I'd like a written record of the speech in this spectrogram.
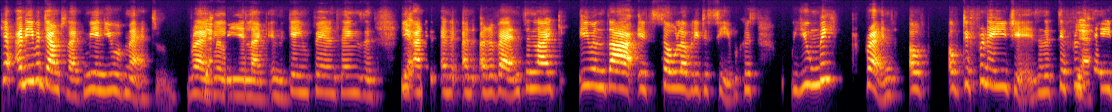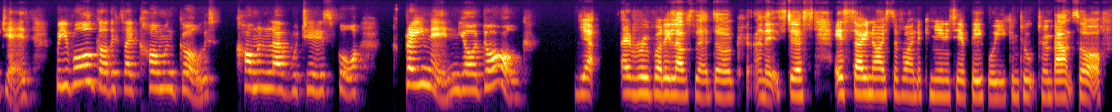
Yeah, and even down to like me and you have met regularly yeah. and like in the game fair and things and yeah, and, and, and at events and like even that is so lovely to see because you meet friends of of different ages and at different yeah. stages, but you've all got this like common goal, this common love, which is for training your dog. Yeah, everybody loves their dog and it's just it's so nice to find a community of people you can talk to and bounce off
